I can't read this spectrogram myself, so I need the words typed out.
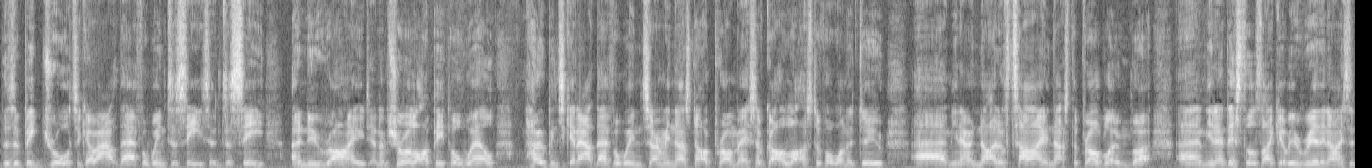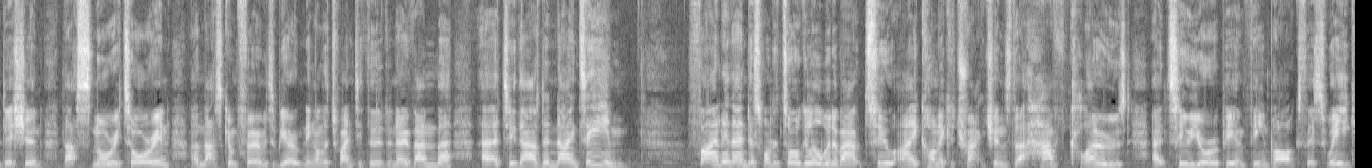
there's a big draw to go out there for winter season to see a new ride. And I'm sure a lot of people will. I'm hoping to get out there for winter. I mean, that's not a promise. I've got a lot of stuff I want to do. Um, you know, not enough time. That's the problem. But, um, you know, this looks like it'll be a really nice addition that's Snorri Touring, and that's confirmed to be opening on the 23rd of November uh, 2019. Finally then, just want to talk a little bit about two iconic attractions that have closed at two European theme parks this week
